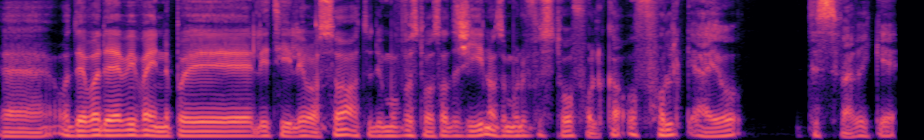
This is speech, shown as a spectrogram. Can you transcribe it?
Eh, og det var det vi var inne på litt tidligere også, at du må forstå strategien, og så må du forstå folka. Og folk er jo dessverre ikke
